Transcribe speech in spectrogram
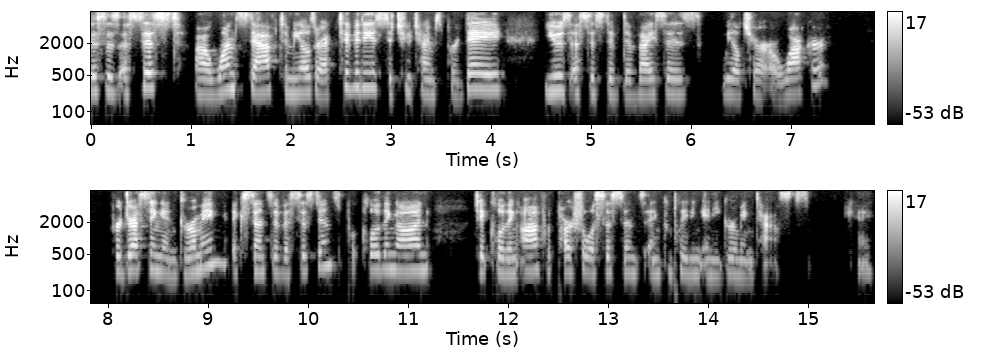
This is assist uh, one staff to meals or activities to two times per day, use assistive devices, wheelchair or walker. For dressing and grooming, extensive assistance, put clothing on, take clothing off with partial assistance and completing any grooming tasks, okay?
